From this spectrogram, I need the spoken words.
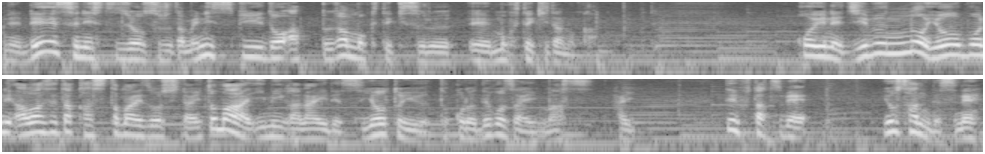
ね、レースに出場するためにスピードアップが目的する、え、目的なのか。こういうね自分の要望に合わせたカスタマイズをしないとまあ意味がないですよというところでございます。はい、で2つ目予算ですね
